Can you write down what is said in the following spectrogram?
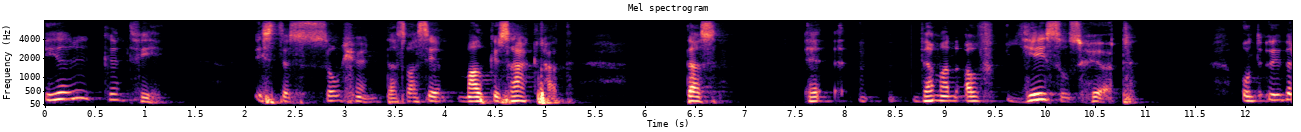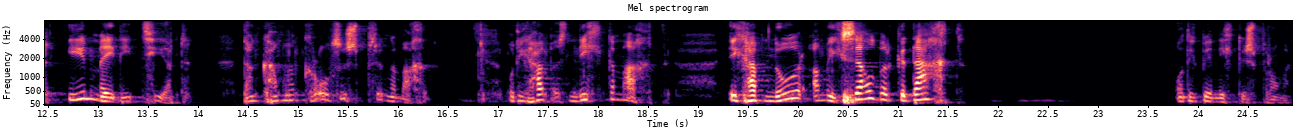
Irgendwie ist es so schön, das, was er mal gesagt hat, dass äh, wenn man auf Jesus hört und über ihn meditiert, dann kann man große Sprünge machen. Und ich habe es nicht gemacht. Ich habe nur an mich selber gedacht und ich bin nicht gesprungen.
